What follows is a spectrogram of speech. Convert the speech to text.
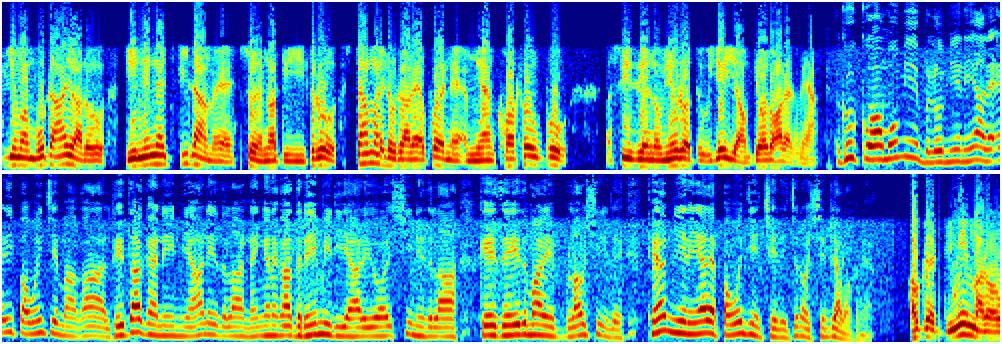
အပြင်မှာ မိုးတအားရွာလို့ ရေနည်းနည်းကြီးလာမယ်ဆိုရင်တော့ သူတို့ Stand by လုပ်ထားတဲ့အဖွဲ့နဲ့ အမြန်ခေါ်ထုတ်ဖို့ အစီအစဉ်လိုမျိုးတော့ သူအရိပ်အယောင်ပြောသွားတယ်ခင်ဗျ။အခုကိုအောင်မိုးမြင့် ဘယ်လိုမြင်နေရသလဲ အဲဒီပတ်ဝန်းကျင်မှာက ဒေသခံတွေများနေသလား နိုင်ငံတကာသတင်းမီဒီယာတွေရောရှိနေသလား ကယ်ဆယ်ရေးသမားတွေ ဘယ်လောက်ရှိနေသလဲ ခင်ဗျားမြင်နေရတဲ့ ပတ်ဝန်းကျင်အခြေအနေ ကျနော့်ကိုရှင်းပြပါခင်ဗျ။ဟုတ်ကဲ့ ဒီနေ့မှာတော့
